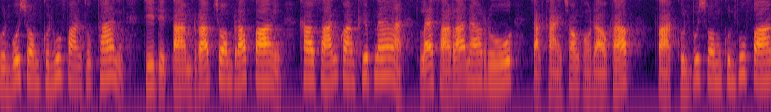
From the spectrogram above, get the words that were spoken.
คุณผู้ชมคุณผู้ฟังทุกท่าน ที่ติดตามรับชมรับฟัง ข่าวสารความคืบหน้า และสาระน่ารู้จากทางช่องของเราครับ ฝากคุณผู้ชมคุณผู้ฟัง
